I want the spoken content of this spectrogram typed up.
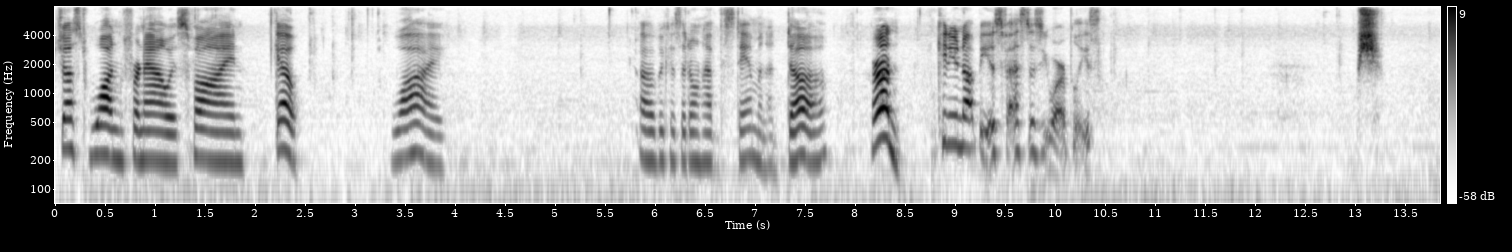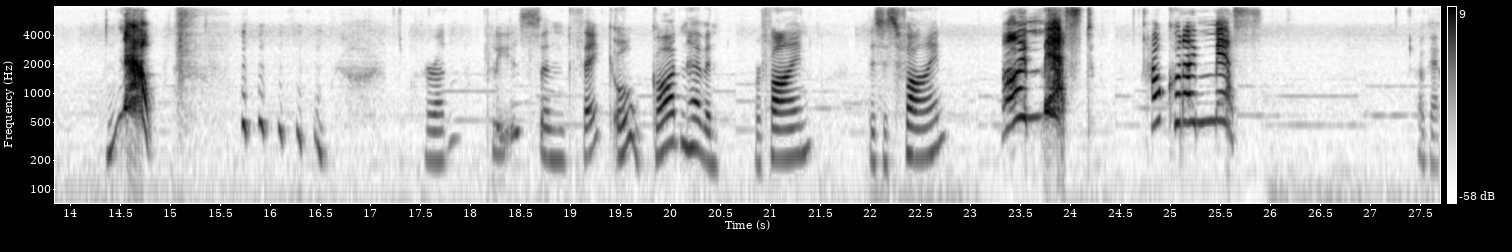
Just one for now is fine. Go. Why? Oh, because I don't have the stamina. Duh. Run! Can you not be as fast as you are, please? No! Run, please, and thank- Oh, God in heaven. We're fine. This is fine. I missed! How could I miss? Okay.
